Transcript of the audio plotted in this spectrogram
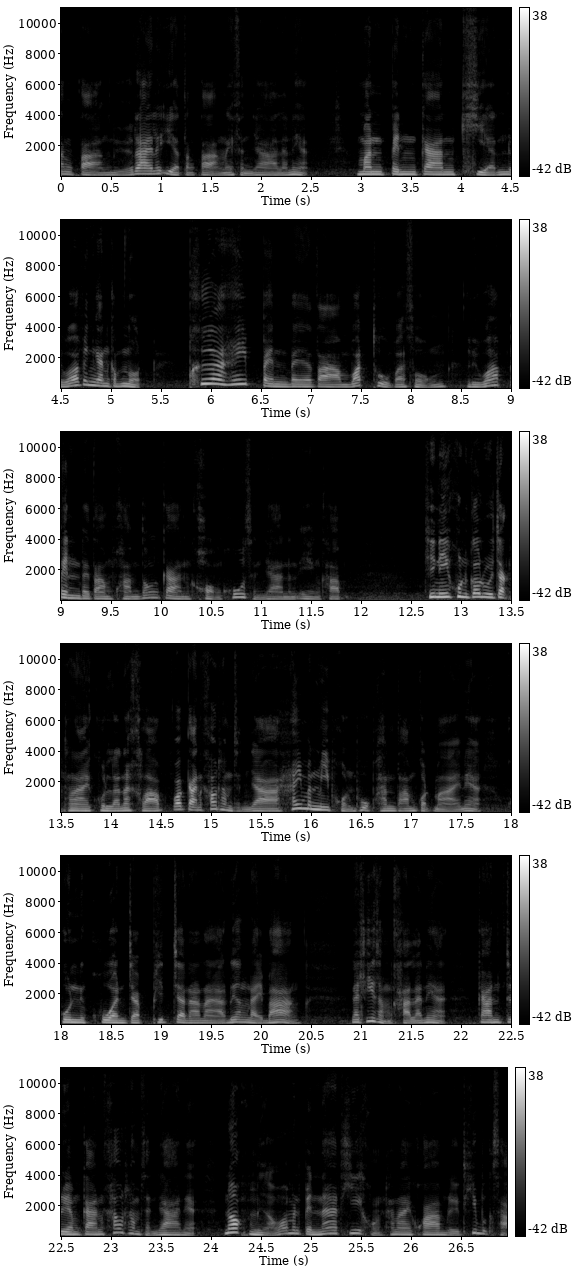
ต่างๆ หรือรายละเอียดต่างๆ ในสัญญาแล้วเนี่ยมันเป็นการเขียนหรือว่าเป็นการกำหนด เพื่อให้เป็นไปตามวัตถุประสงค์ หรือว่าเป็นไปตามความต้องการของคู่สัญญานั่นเองครับ ทีนี้คุณก็รู้จักทนายคุณแล้วนะครับ ว่าการเข้าทำสัญญาให้มันมีผลผูกพันตามกฎหมายเนี่ยคุณควรจะพิจารณาเรื่องใดบ้าง และที่สำคัญแล้วเนี่ย การเตรียมการเข้าทำสัญญาเนี่ยนอกเหนือว่ามันเป็นหน้าที่ของทนายความหรือที่ปรึกษา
